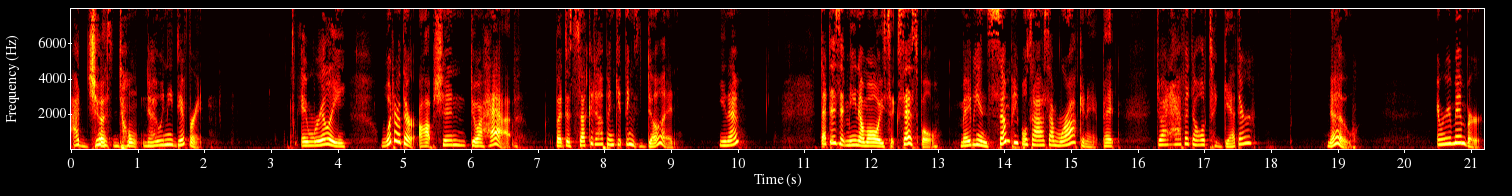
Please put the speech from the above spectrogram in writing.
I just don't know any different. And really, what other option do I have but to suck it up and get things done? You know? That doesn't mean I'm always successful. Maybe in some people's eyes, I'm rocking it, but do I have it all together? No. And remember,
